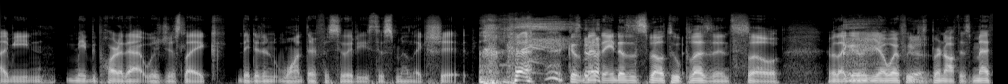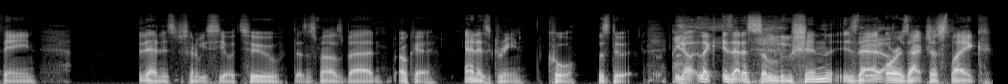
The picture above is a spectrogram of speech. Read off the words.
I mean, maybe part of that was just like they didn't want their facilities to smell like shit because methane doesn't smell too pleasant. So they're like, oh, you know, what if we just burn off this methane? Then it's just gonna be CO two. Doesn't smell as bad. Okay, and it's green. Cool. Let's do it. You know, like, is that a solution? Is that, Yeah. or is that just like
